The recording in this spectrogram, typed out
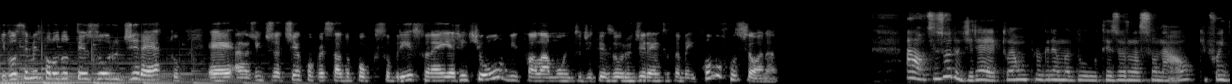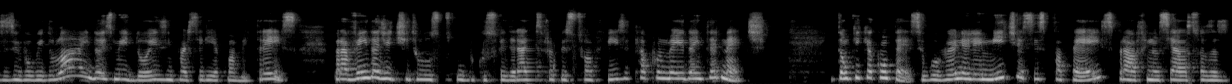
E você me falou do Tesouro Direto. É, a gente já tinha conversado um pouco sobre isso, né? E a gente ouve falar muito de Tesouro Direto também. Como funciona? Ah, o Tesouro Direto é um programa do Tesouro Nacional que foi desenvolvido lá em 2002 em parceria com a B3 para venda de títulos públicos federais para pessoa física por meio da internet. Então, o que, que acontece? O governo ele emite esses papéis para financiar as suas,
